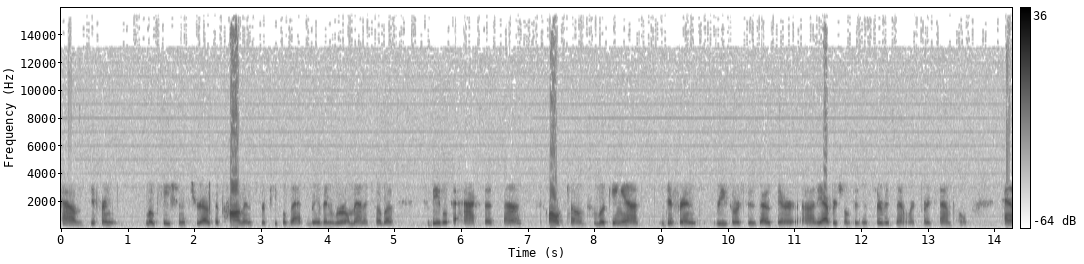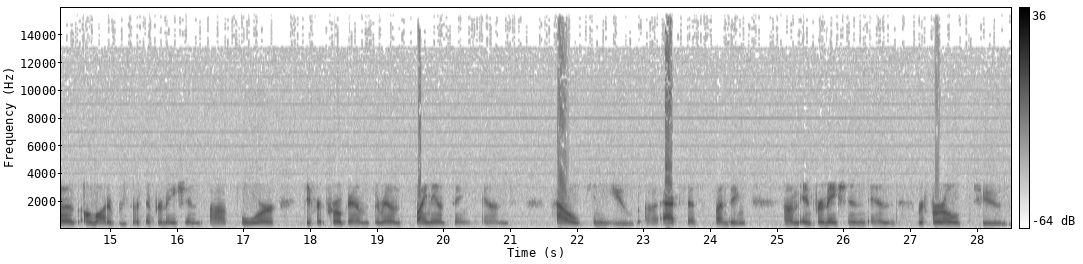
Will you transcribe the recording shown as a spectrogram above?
have different locations throughout the province for people that live in rural Manitoba to be able to access that. Also, looking at different resources out there, uh, the Aboriginal Business Service Network, for example, has a lot of resource information uh, for different programs around financing and how can you uh, access funding, um, information, and referrals to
